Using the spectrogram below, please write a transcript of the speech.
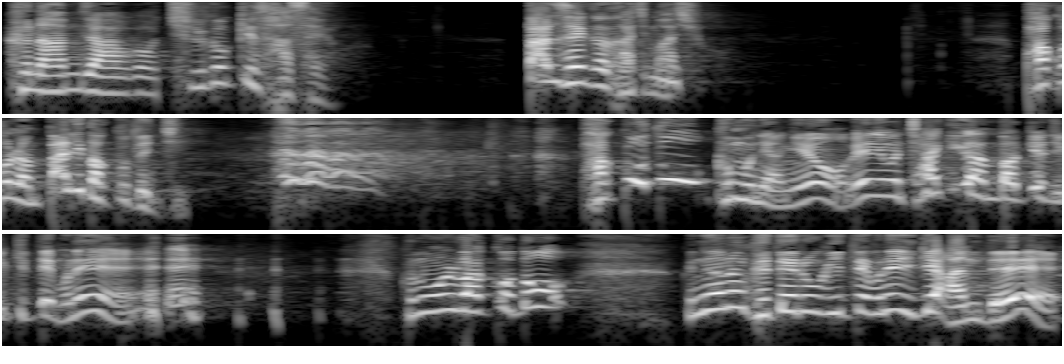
그 남자하고 즐겁게 사세요. 딴 생각하지 마시고. 바꾸려면 빨리 바꾸든지. 바꿔도 그 모양이에요. 왜냐면 자기가 안 바뀌어졌기 때문에. 그놈을 바꿔도 그녀는 그대로기 때문에 이게 안 돼.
